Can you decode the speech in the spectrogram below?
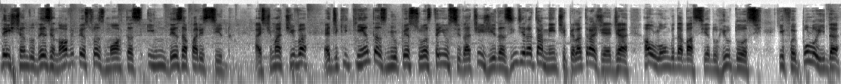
deixando 19 pessoas mortas e um desaparecido. A estimativa é de que 500 mil pessoas tenham sido atingidas indiretamente pela tragédia ao longo da bacia do Rio Doce, que foi poluída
